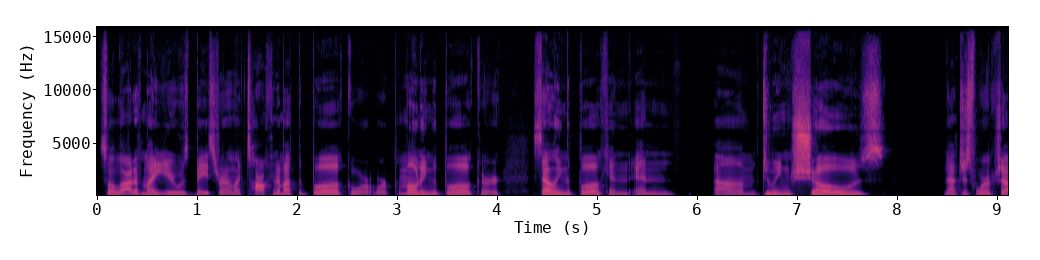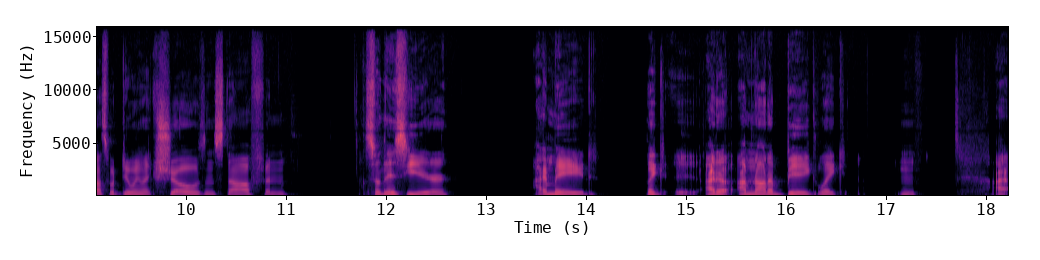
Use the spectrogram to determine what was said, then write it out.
so a lot of my year was based around like talking about the book or, or promoting the book or selling the book. And, and um, doing shows, not just workshops, but doing like shows and stuff. And so this year, I made like I don't, I'm not a big like mm, I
